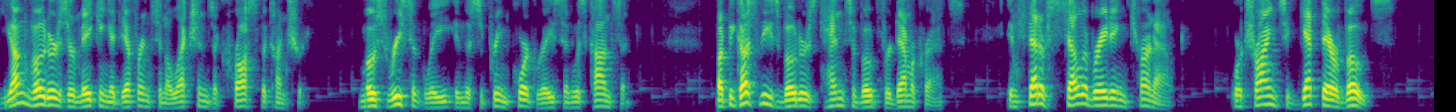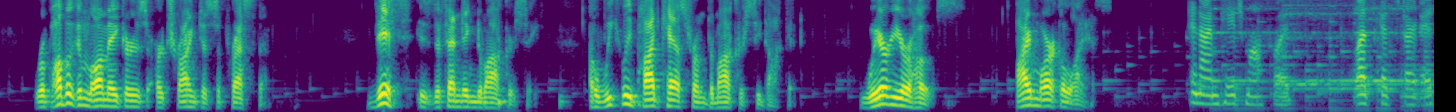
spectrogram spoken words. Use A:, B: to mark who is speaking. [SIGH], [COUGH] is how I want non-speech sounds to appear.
A: Young voters are making a difference in elections across the country, most recently in the Supreme Court race in Wisconsin. But because these voters tend to vote for Democrats, instead of celebrating turnout or trying to get their votes, Republican lawmakers are trying to suppress them. This is Defending Democracy, a weekly podcast from Democracy Docket. We're your hosts. I'm Marc Elias.
B: And I'm Paige Moskowitz. Let's get started.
